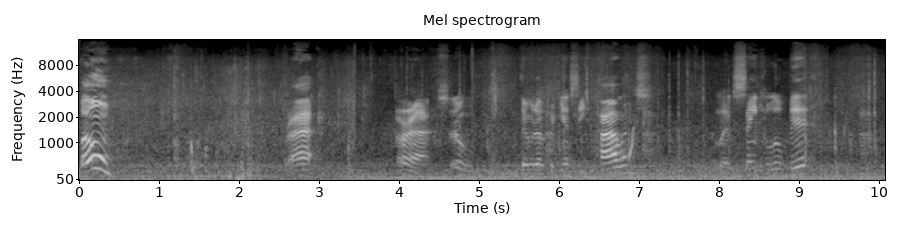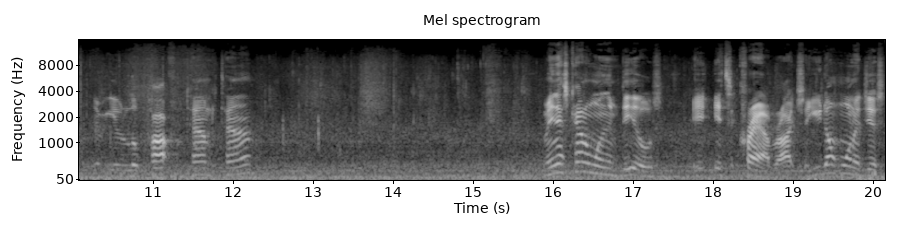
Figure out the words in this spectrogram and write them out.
Boom! Right. Alright, so throw it up against these pilings. Let it sink a little bit. Then we give it a little pop from time to time. I mean, that's kind of one of them deals. It, it's a crab, right? So you don't want to just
